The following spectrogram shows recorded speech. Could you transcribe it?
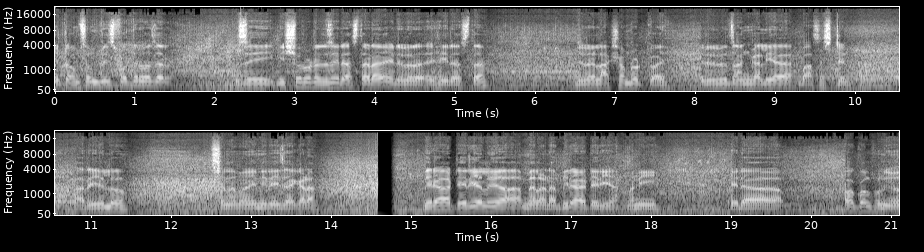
এই টমসম ব্রিজ পদ্মার বাজার যে বিশ্ব রোডের যে রাস্তাটা, এটা এই রাস্তা, যেটা লাকসাম রোড কয়। এটা হলো জাঙ্গালিয়া বাস স্ট্যান্ড। আর এই হলো সেনাবাহিনীর এই জায়গাটা। বিরাট এরিয়া লইয়া মেলাটা, বিরাট এরিয়া। মানে এটা অকল্পনীয়।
